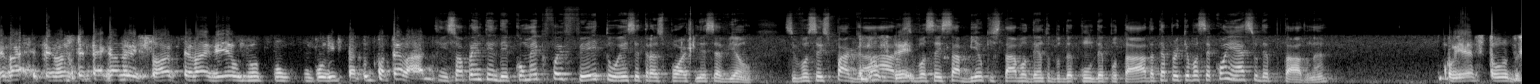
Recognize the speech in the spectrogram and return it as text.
Você vai, você, você pegar meu histórico, você vai ver eu junto com, com político para tudo quanto é lado. Só para entender, como é que foi feito esse transporte nesse avião? Se vocês pagaram, se vocês sabiam que estavam dentro do, com o deputado, até porque você conhece o deputado, né? Conheço todos.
